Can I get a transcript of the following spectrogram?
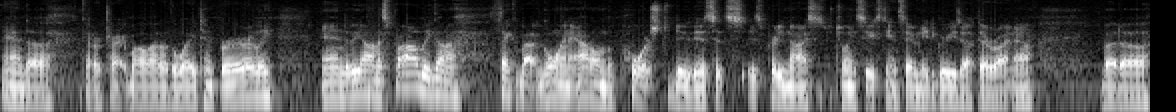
And uh, got our trackball out of the way temporarily. And to be honest, probably to think about going out on the porch to do this. It's it's pretty nice. It's between 60 and 70 degrees out there right now. But uh,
